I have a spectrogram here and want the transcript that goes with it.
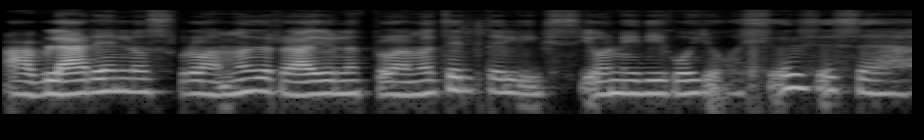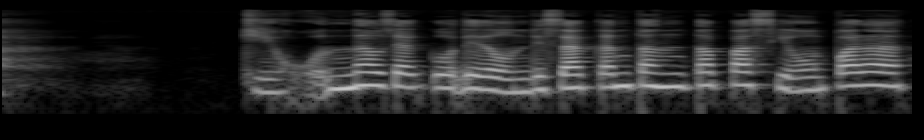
hablar en los programas de radio, en los programas de televisión y digo yo, ¿qué onda? O sea, ¿de dónde sacan tanta pasión para...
